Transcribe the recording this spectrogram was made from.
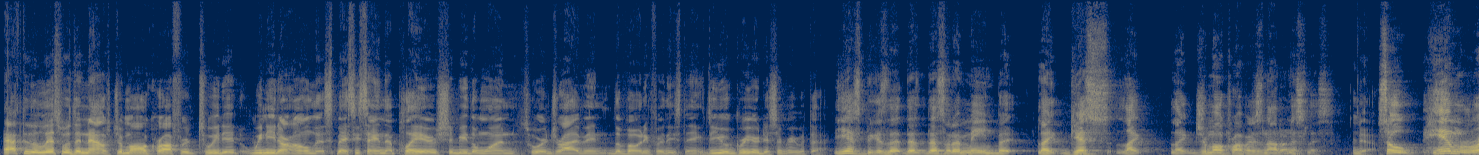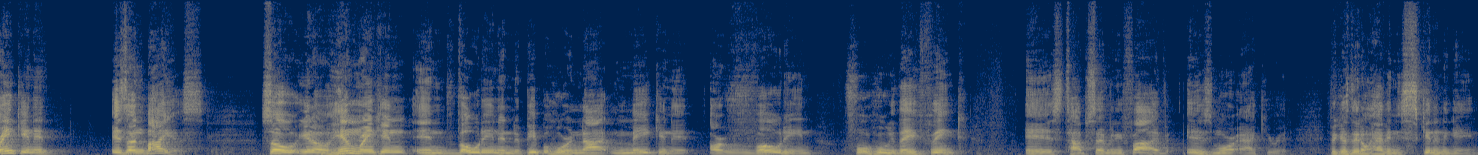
after the list was announced, Jamal Crawford tweeted, "We need our own list," basically saying that players should be the ones who are driving the voting for these things. Do you agree or disagree with that? Yes, because that, that, that's what I mean. But like, guess like like Jamal Crawford is not on this list. Yeah. So him ranking it is unbiased. So you know him ranking and voting, and the people who are not making it are voting for who they think is top 75 is more accurate because they don't have any skin in the game.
